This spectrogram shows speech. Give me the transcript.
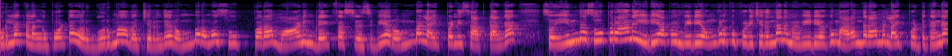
உருளைக்கிழங்கு போட்ட ஒரு குருமா வச்சுருந்தேன். ரொம்ப ரொம்ப சூப்பராக மார்னிங் பிரேக்ஃபாஸ்ட் ரெசிபியாக ரொம்ப லைக் பண்ணி சாப்பிட்டாங்க. ஸோ இந்த சூப்பரான இடியாப்பம் வீடியோ உங்களுக்கு பிடிச்சிருந்தா நம்ம வீடியோக்கு மறந்துடாமல் லைக் போட்டுக்கோங்க.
